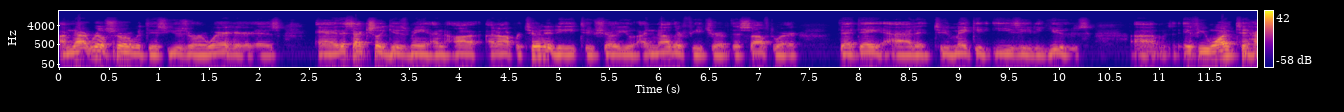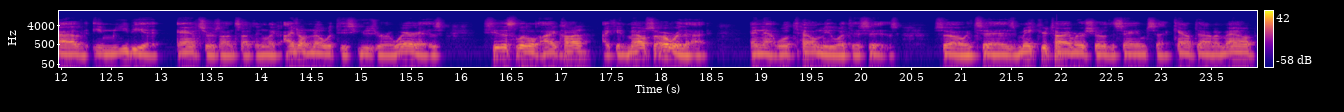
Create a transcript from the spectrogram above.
I'm not real sure what this user aware here is. And this actually gives me an, uh, an opportunity to show you another feature of this software that they added to make it easy to use. Um, if you want to have immediate answers on something, like I don't know what this user aware is, see this little icon? I can mouse over that and that will tell me what this is. So it says make your timer show the same set countdown amount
